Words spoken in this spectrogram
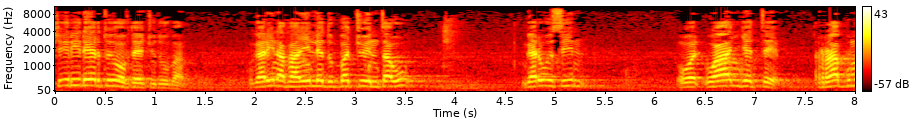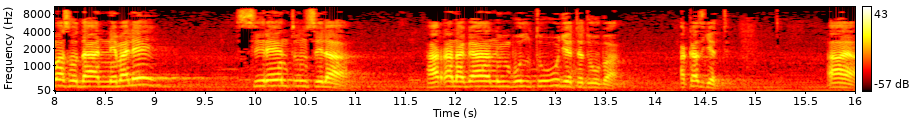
شيري ديرتو أوفتي جدوبا غارين أفانين لدبتشو انتو غروسين rabbuma sodaanne malee sireen tun silaa har'a nagaan hin bultuu jette duuba akkas jette aya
